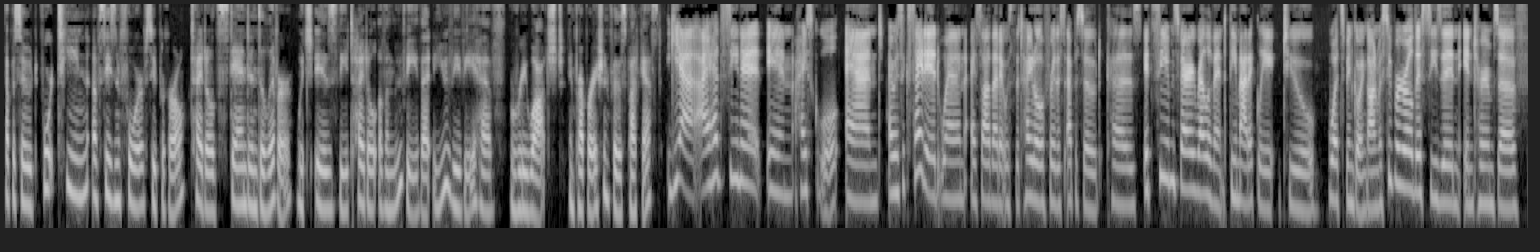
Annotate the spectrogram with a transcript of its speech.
episode 14 of season 4 of Supergirl, titled Stand and Deliver, which is the title of a movie that you, Vivi, have rewatched in preparation for this podcast. Yeah, I had seen it in high school, and I was excited when I saw that it was the title for this episode because it seems very relevant thematically to what's been going on with Supergirl this season in terms of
